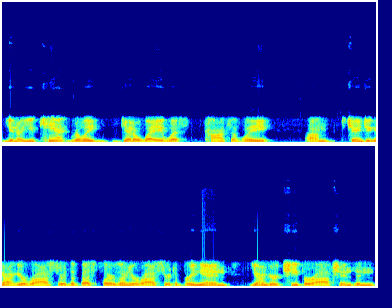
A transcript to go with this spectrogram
you know, you can't really get away with constantly um, changing out your roster, the best players on your roster, to bring in younger, cheaper options and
